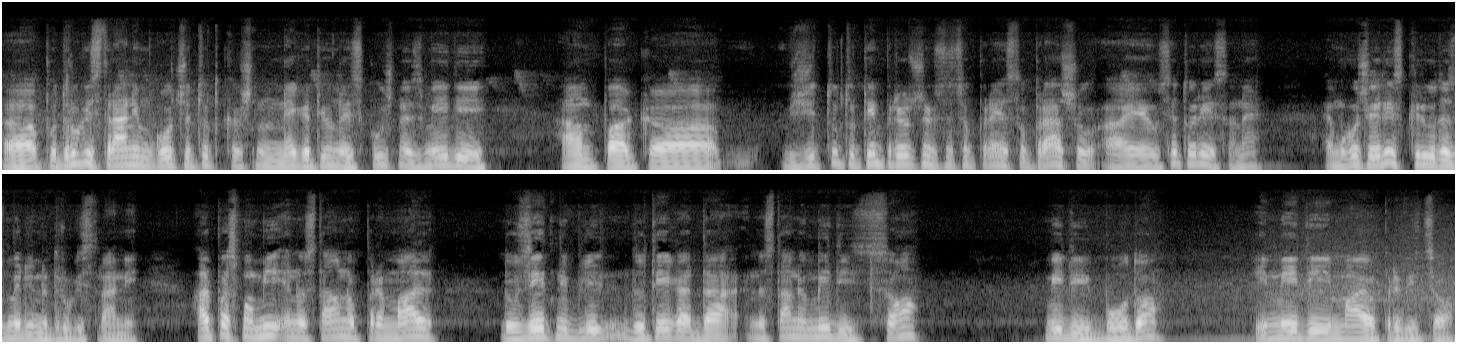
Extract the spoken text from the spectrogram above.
Uh, po drugi strani mogoče tudi kakšna negativna izkušnja z mediji, ampak uh, že tudi v tem priročniku sem se prej vprašal, ali je vse to res. a ne? A je mogoče res kriv, da zmeri na drugi strani. Ali pa smo mi enostavno premalo dovzetni bili do tega, da enostavno mediji so, mediji bodo in mediji imajo pravico uh,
